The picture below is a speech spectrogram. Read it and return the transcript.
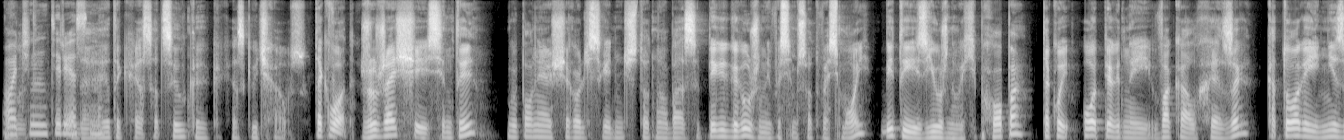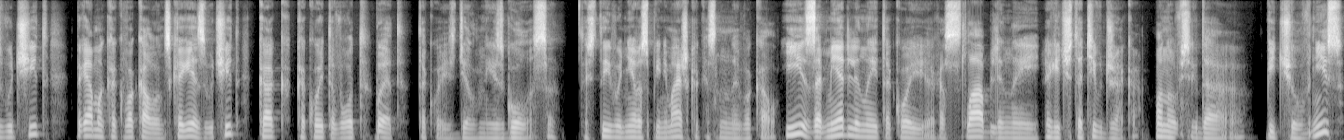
Вот. Очень Да, интересно. это как раз отсылка как раз к House. Так вот, жужжащие синты, выполняющие роль среднечастотного баса, перегруженный 808, биты из южного хип-хопа, такой оперный вокал Хезер, который не звучит прямо как вокал, он скорее звучит как какой-то вот бэт такой, сделанный из голоса. То есть ты его не воспринимаешь как основной вокал. И замедленный такой расслабленный речитатив Джека. Он его всегда питчил вниз,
